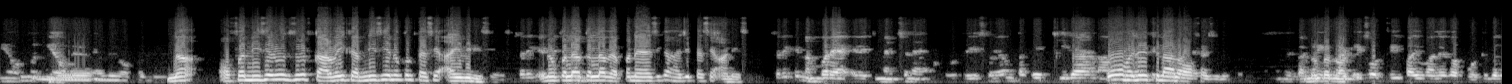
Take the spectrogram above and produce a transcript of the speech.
ये ऑफर किया हुआ है ਨਾ ਆਫਰ ਨਹੀਂ ਸੀ ਇਹਨਾਂ ਨੂੰ ਸਿਰਫ ਕਾਰਵਾਈ ਕਰਨੀ ਸੀ ਇਹਨਾਂ ਕੋਲ ਪੈਸੇ ਆਏ ਵੀ ਨਹੀਂ ਸੀ ਸਰ ਇੱਕ ਇਹਨਾਂ ਕੋਲ ਇਕੱਲਾ ਇਕੱਲਾ ਵੈਪਨ ਆਇਆ ਸੀਗਾ ਹਜੇ ਪੈਸੇ ਆਣੇ ਸੀ ਸਰ ਇੱਕ ਨੰਬਰ ਹੈ ਇਹ ਵਿੱਚ ਮੈਂਸ਼ਨ ਹੈ ਉਹ ਟ੍ਰੇਸ ਹੋਇਆ ਹੁਣ ਤੱਕ ਇਹ ਕਿਹਦਾ ਨਾਮ ਉਹ ਹਜੇ ਫਿਲਹਾਲ ਆਫ ਹੈ ਜੀ ਨੰਬਰ not 351 ਹੈ ਦਾ ਪੋਰਟੂਗਲ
